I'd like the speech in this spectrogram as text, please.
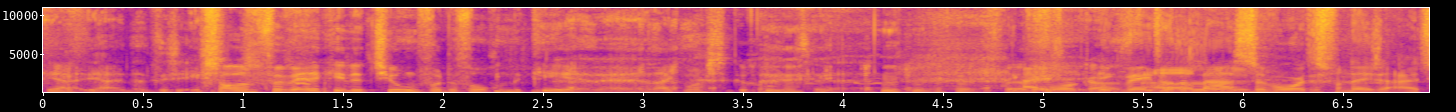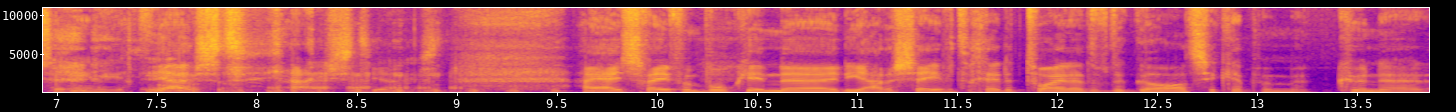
ja, ja dat is, ik zal hem verwerken in de tune voor de volgende keer. eh lijkt me hartstikke goed. Hij- ik weet wat het laatste woord is van deze uitzending. Juist, juist, juist. Hij, hij schreef een boek in de, de jaren 70, The Twilight of the Gods. Ik heb hem kunnen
